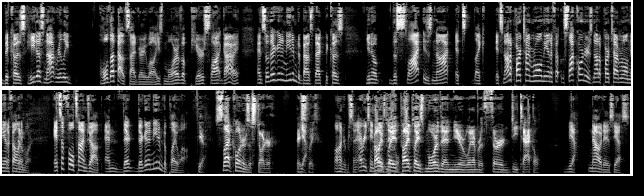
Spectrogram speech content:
because he does not really hold up outside very well. He's more of a pure slot guy. And so they're going to need him to bounce back because, you know, the slot is not, it's like, it's not a part time role in the NFL. The slot corner is not a part time role in the NFL anymore. It's a full time job, and they're they're going to need him to play well. Yeah, slot corner is a starter basically. One hundred percent. Every team Probably plays nickel. probably plays more than your whatever third D tackle. Yeah, nowadays, yes.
